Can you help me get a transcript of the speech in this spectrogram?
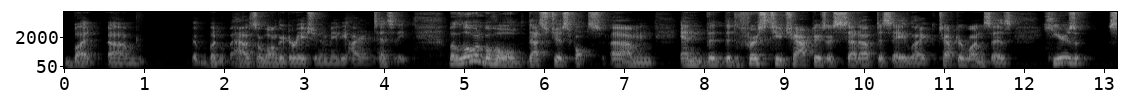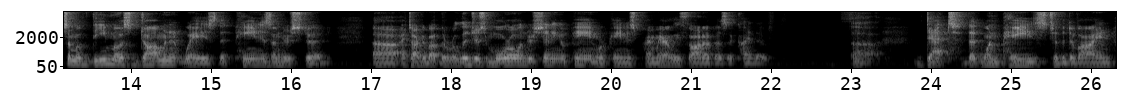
But um but has a longer duration and maybe higher intensity but lo and behold, that's just false. Um, and the, the, first two chapters are set up to say, like, chapter one says, here's some of the most dominant ways that pain is understood. Uh, I talk about the religious moral understanding of pain, where pain is primarily thought of as a kind of uh, debt that one pays to the divine.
